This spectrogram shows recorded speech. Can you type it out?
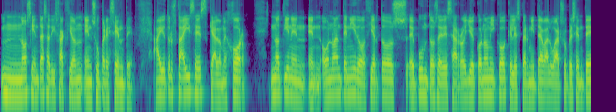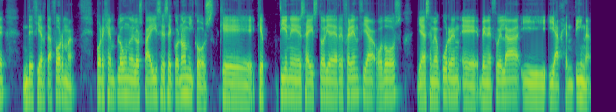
no sienta satisfacción en su presente. Hay otros países que a lo mejor no tienen o no han tenido ciertos eh, puntos de desarrollo económico que les permita evaluar su presente de cierta forma. Por ejemplo, uno de los países económicos que, tiene esa historia de referencia, o dos, ya se me ocurren, eh, Venezuela y, Argentina.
